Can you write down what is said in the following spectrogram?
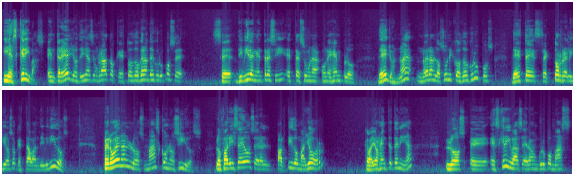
y escribas. Entre ellos, dije hace un rato que estos dos grandes grupos se, dividen entre sí. Este es un ejemplo de ellos. No, no eran los únicos dos grupos de este sector religioso que estaban divididos, pero eran los más conocidos. Los fariseos era el partido mayor, que mayor gente tenía. Los eh, escribas era un grupo más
